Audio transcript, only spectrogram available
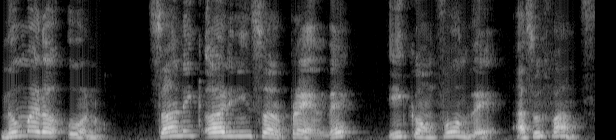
Número 1. Sonic Origins sorprende y confunde a sus fans.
